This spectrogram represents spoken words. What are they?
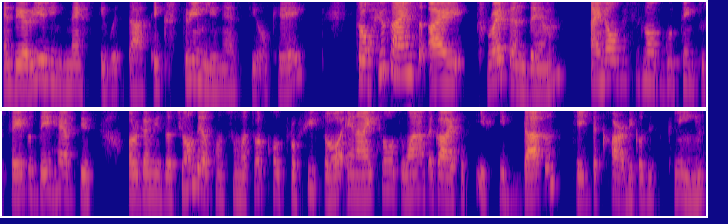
and they're really nasty with that extremely nasty okay? So a few times i threatened them. I know this is not good thing to say but they have this organización del consumidor called PROFECO and i told one of the guys that if he doesn't take the car because it's clean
